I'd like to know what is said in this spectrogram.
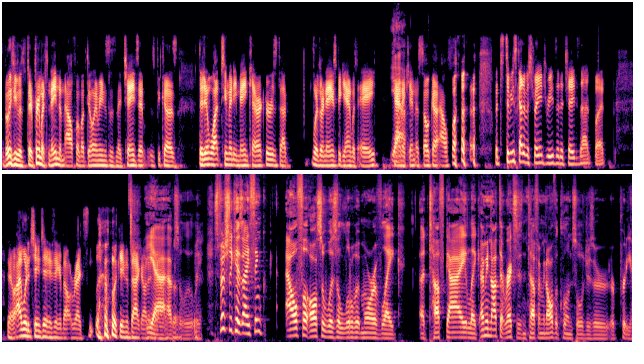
I believe he was they pretty much named him Alpha, but the only reason they changed it was because they didn't want too many main characters that where their names began with A. Yeah. Anakin, Ahsoka, Alpha, which to me is kind of a strange reason to change that, but you know, I wouldn't change anything about Rex looking back on it. Yeah, now, so. absolutely. Especially because I think Alpha also was a little bit more of like a tough guy. Like, I mean, not that Rex isn't tough. I mean, all the clone soldiers are, are pretty,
